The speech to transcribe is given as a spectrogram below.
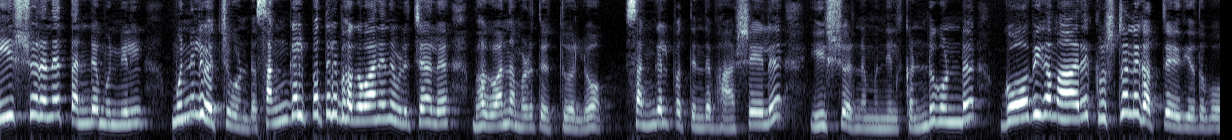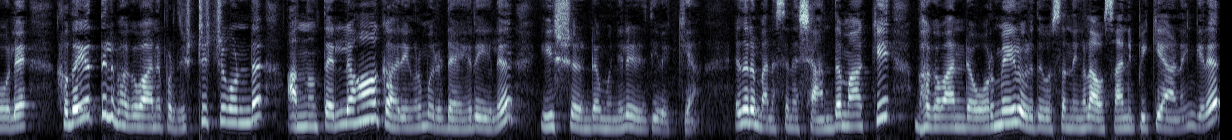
ഈശ്വരനെ തന്റെ മുന്നിൽ മുന്നിൽ വെച്ചുകൊണ്ട് സങ്കല്പത്തിൽ ഭഗവാനെ എന്ന് വിളിച്ചാൽ ഭഗവാൻ നമ്മുടെ അടുത്ത് എത്തുമല്ലോ സങ്കല്പത്തിന്റെ ഭാഷയിൽ ഈശ്വരനെ മുന്നിൽ കണ്ടുകൊണ്ട് ഗോപികമാരെ കൃഷ്ണന് കത്തെഴുതിയതുപോലെ ഹൃദയത്തിൽ ഭഗവാനെ പ്രതിഷ്ഠിച്ചുകൊണ്ട് അന്നത്തെ എല്ലാ കാര്യങ്ങളും ഒരു ഡയറിയിൽ ഈശ്വരന്റെ മുന്നിൽ എഴുതി വയ്ക്കുക. എന്നിട്ട് മനസ്സിനെ ശാന്തമാക്കി ഭഗവാന്റെ ഓർമ്മയിൽ ഒരു ദിവസം നിങ്ങൾ അവസാനിപ്പിക്കുകയാണെങ്കിൽ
